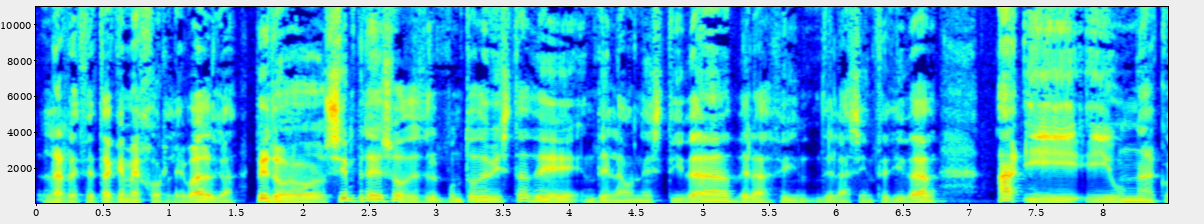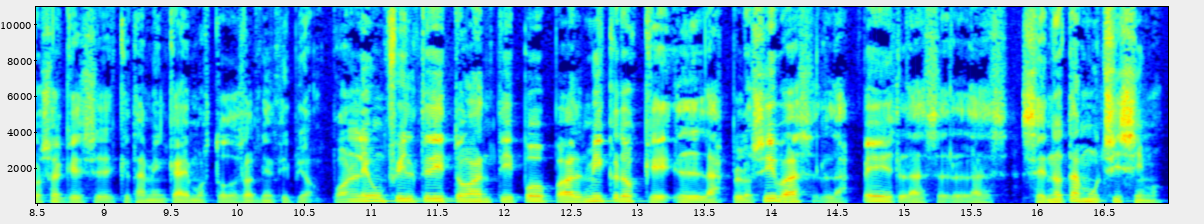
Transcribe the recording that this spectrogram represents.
la receta que mejor le valga. Pero siempre eso, desde el punto de vista de, de la honestidad, de la, de la sinceridad. Ah, y, una cosa que, que también caemos todos al principio. Ponle un filtrito antipop al micro que las explosivas, las P, las, las se nota muchísimo.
